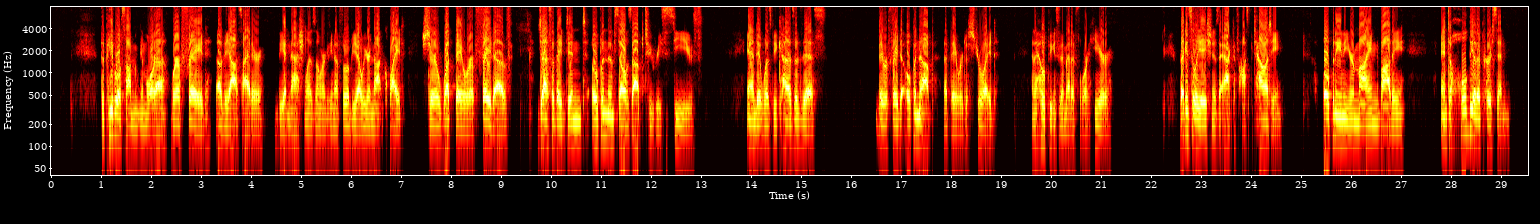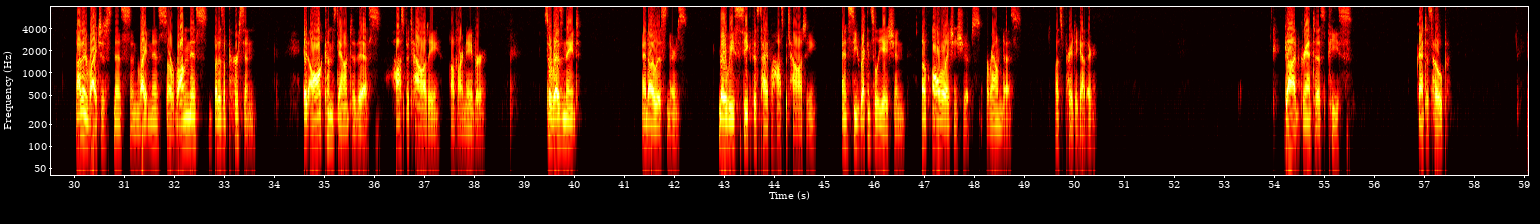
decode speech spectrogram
The people of Sodom and Gomorrah were afraid of the outsider, be it nationalism or xenophobia. We are not quite sure what they were afraid of, just that they didn't open themselves up to receive. And it was because of this they were afraid to open up that they were destroyed. And I hope you can see the metaphor here. Reconciliation is the act of hospitality, opening your mind, body, and to hold the other person, not in righteousness and rightness or wrongness, but as a person. It all comes down to this hospitality of our neighbor. So, resonate and our listeners, may we seek this type of hospitality and see reconciliation of all relationships around us. Let's pray together. God, grant us peace. Grant us hope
